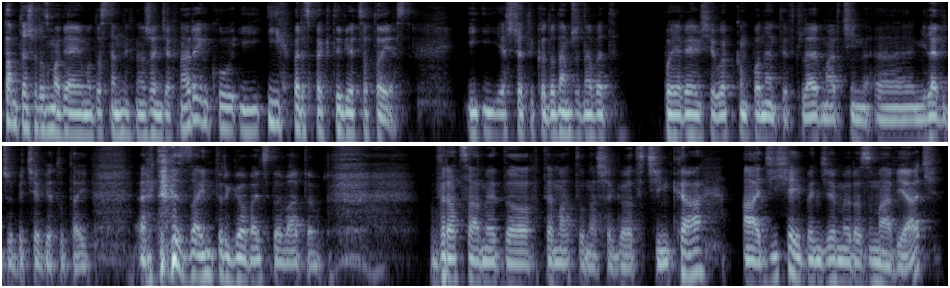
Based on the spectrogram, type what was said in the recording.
Tam też rozmawiają o dostępnych narzędziach na rynku i ich perspektywie, co to jest. I, i jeszcze tylko dodam, że nawet pojawiają się web komponenty w tle. Marcin e, Milewicz, żeby Ciebie tutaj e, też zaintrygować tematem. Wracamy do tematu naszego odcinka, a dzisiaj będziemy rozmawiać.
